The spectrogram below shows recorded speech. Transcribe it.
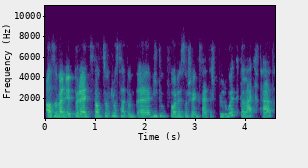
Also wenn jemand jetzt da zugelassen hat und äh, wie du vorher so schön gesagt hast, Blut geleckt hat,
